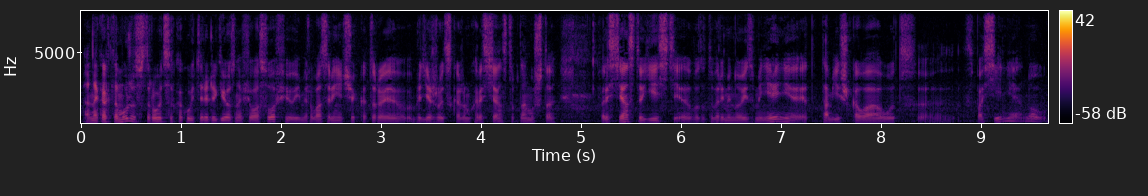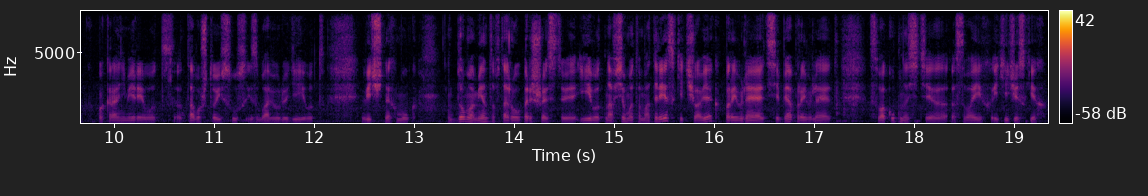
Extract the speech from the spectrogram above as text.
Она как-то может встроиться в какую-то религиозную философию и мировоззрение человека, который придерживается, скажем, христианства, потому что в христианстве есть э, вот это временное изменение, это, там есть шкала от э, спасения, ну, по крайней мере, вот того, что Иисус избавил людей от вечных мук, до момента второго пришествия. И вот на всем этом отрезке человек проявляет себя, проявляет совокупность э, своих этических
